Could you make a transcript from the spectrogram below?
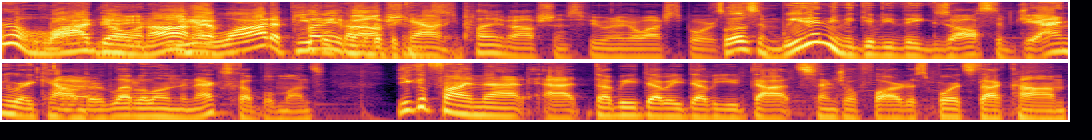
That's a lot going on. A lot of people coming to the county. Plenty of options if you want to go watch sports. So listen, we didn't even give you the exhaustive January calendar, Yeah. let alone the next couple months. You can find that at www.centralfloridasports.com.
